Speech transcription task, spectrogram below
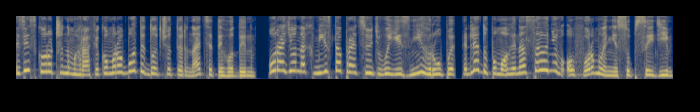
зі скороченим графіком роботи до 14 годин. У районах міста працюють виїзні групи для допомоги населенню в оформленні субсидій.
